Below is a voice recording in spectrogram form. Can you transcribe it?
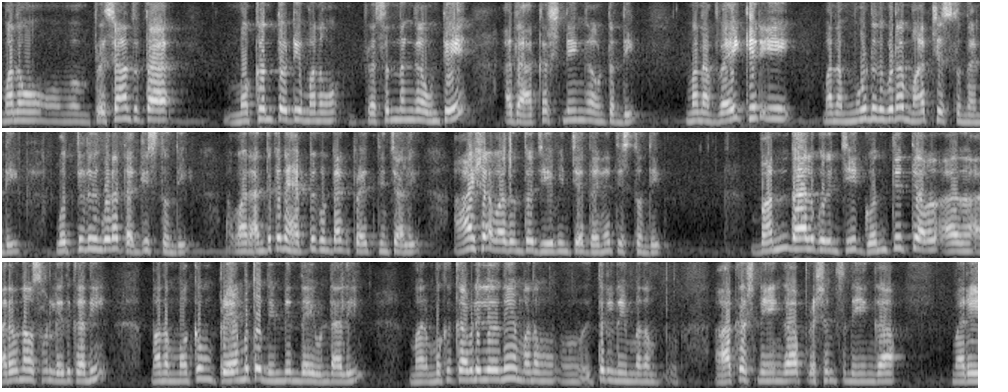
మనం ప్రశాంతత ముఖంతో మనం ప్రసన్నంగా ఉంటే అది ఆకర్షణీయంగా ఉంటుంది. మన వైఖరి మన మూడును కూడా మార్చేస్తుందండి. ఒత్తిడిని కూడా తగ్గిస్తుంది. వారు అందుకనే హ్యాపీగా ఉండడానికి ప్రయత్నించాలి. ఆశావాదంతో జీవించే ధన్యత ఇస్తుంది. బంధాల గురించి గొంతెత్తి అరవనవసరం లేదు కానీ మన ముఖం ప్రేమతో నిండిందై ఉండాలి. మన ముఖ కవలిలోనే మనం ఇతరులని మనం ఆకర్షణీయంగా ప్రశంసనీయంగా మరి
